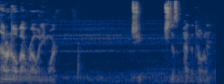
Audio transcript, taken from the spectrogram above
I don't know about Ro anymore. She she doesn't pet the totem.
